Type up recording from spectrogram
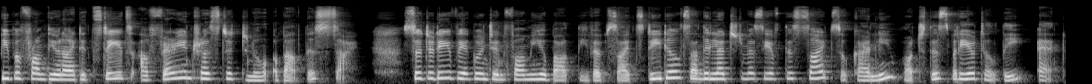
People from the United States are very interested to know about this site. So today we are going to inform you about the website's details and the legitimacy of this site, so kindly watch this video till the end.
